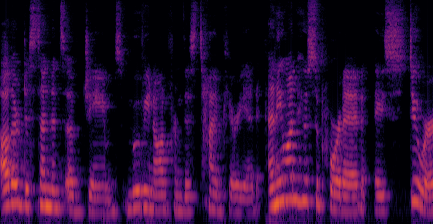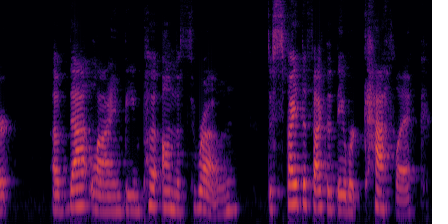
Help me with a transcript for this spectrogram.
other descendants of James moving on from this time period, anyone who supported a Stuart of that line being put on the throne, despite the fact that they were Catholic,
